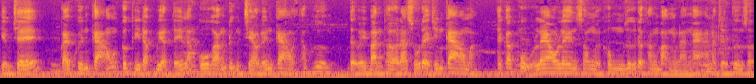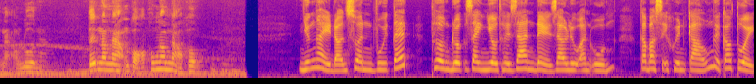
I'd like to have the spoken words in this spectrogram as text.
kiềm chế. Cái khuyến cáo cực kỳ đặc biệt đấy là cố gắng đừng trèo lên cao để thắp hương. Tại vì bàn thờ đa số để trên cao mà. Thế các cụ leo lên xong rồi không giữ được thăng bằng là ngã là chấn thương sọ não luôn. Tết năm nào cũng có không năm nào không. Những ngày đón xuân vui Tết thường được dành nhiều thời gian để giao lưu ăn uống. Các bác sĩ khuyến cáo người cao tuổi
